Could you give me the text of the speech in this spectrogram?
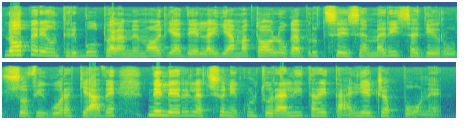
L'opera è un tributo alla memoria della yamatologa abruzzese Marisa Di Russo, figura chiave nelle relazioni culturali tra Italia e Giappone.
